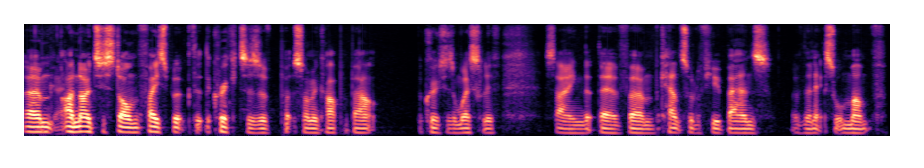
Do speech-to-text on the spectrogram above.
Um, Okay. I noticed on Facebook that the cricketers have put something up about the cricketers in Westcliff, saying that they've um, cancelled a few bands over the next sort of month.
